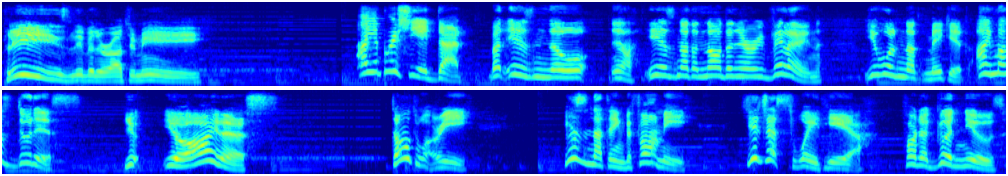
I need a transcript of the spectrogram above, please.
Please leave Idura to me. I appreciate that, but he is no... Uh, he is not an ordinary villain. You will not make it. I must do this. You, Your Highness! Don't worry. Here's nothing before me. You just wait here for the good news.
